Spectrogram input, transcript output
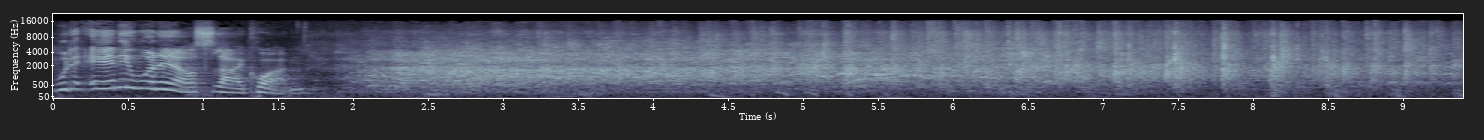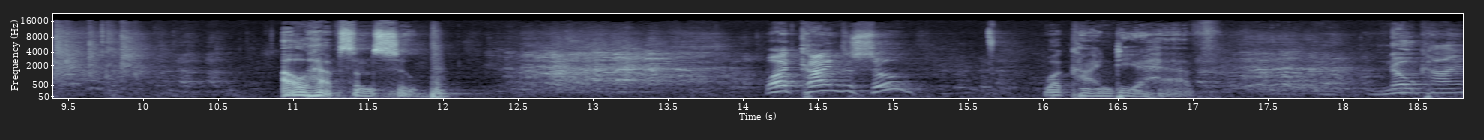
Would anyone else like one? I'll have some soup. What kind of soup? What kind do you have? No kind?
